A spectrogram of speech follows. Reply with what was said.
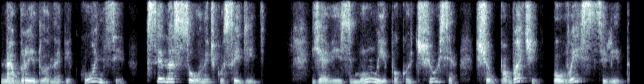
набридло на віконці, все на сонечку сидіть. Я візьму і покочуся, щоб побачить увесь світ.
